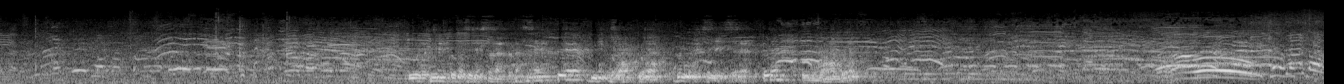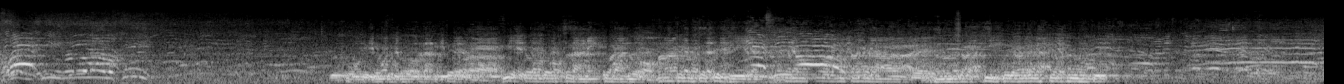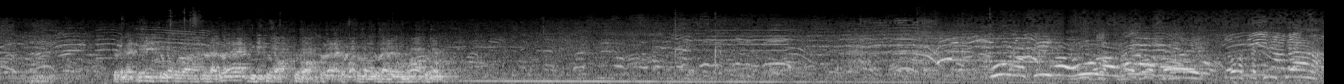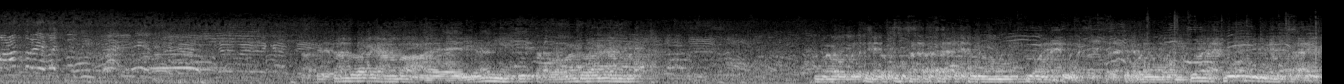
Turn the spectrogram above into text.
267 18 267 1 due punti molto importanti per Pietro Borsani quando mancano 7 giri siamo ancora a metà gara e sono già 5 ragazzi a punti 343 18 343 1 8 Uno, uno, uno! Forza Cristian! aspettando la gamba e gli amici sta provando la gamba numero 267 per una munizione 267 per una munizione più di meno 6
